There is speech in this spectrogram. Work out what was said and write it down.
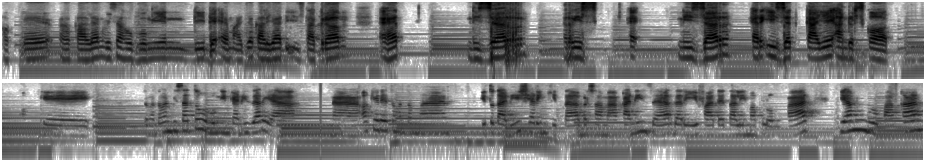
Oke, uh, kalian bisa hubungin di DM aja kali ya di Instagram at Nizar Riz eh, Nizar R I Z K Y underscore. Oke, teman-teman bisa tuh hubungin Kanizar ya. Nah, oke deh teman-teman. Itu tadi sharing kita bersama Kanizar dari Fateta 54 yang merupakan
